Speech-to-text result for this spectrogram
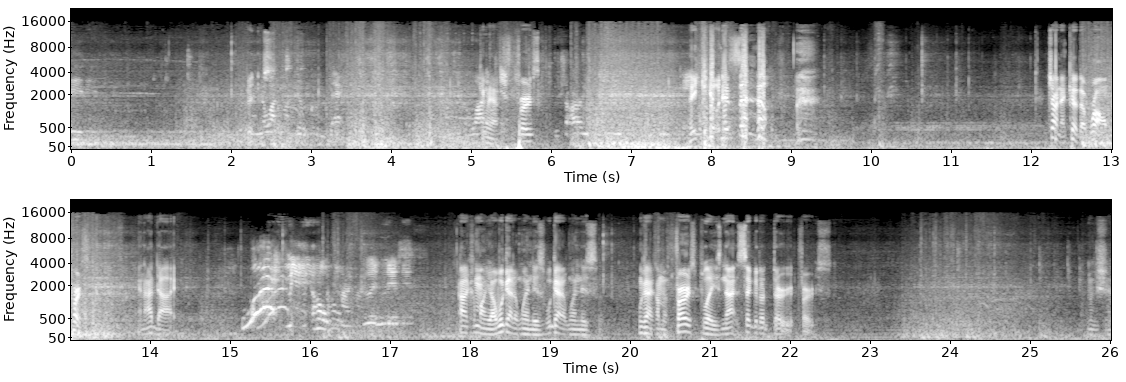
I know Goodness. I can still come back. A Give me that first. which I already He killed himself. Trying to kill the wrong person, and I died. What man? Oh my goodness. Alright, come on, y'all. We gotta win this. We gotta win this. We gotta come in first place, not second or third. First. Make sure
